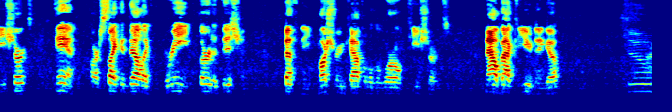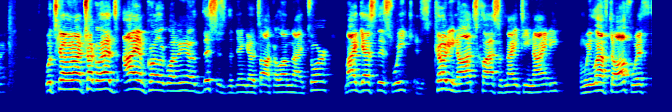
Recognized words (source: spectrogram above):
t-shirts. And our psychedelic green third edition Bethany Mushroom Capital of the World t-shirts. Now back to you, Dingo. What's going on, Chuckleheads? I am Carlo Guadagnino. This is the Dingo Talk Alumni Tour. My guest this week is Cody Knotts, class of 1990. And we left off with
